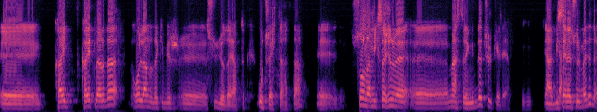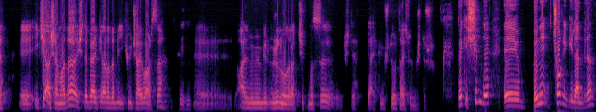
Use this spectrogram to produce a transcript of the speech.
E, kayıt, kayıtları da Hollanda'daki bir e, stüdyoda yaptık. Utrecht'te hatta. E, sonra miksajını ve e, masteringini de Türkiye'de yaptık. Hı hı. Yani bir yani. sene sürmedi de e, iki aşamada işte belki arada bir iki üç ay varsa e, albümün bir ürün olarak çıkması işte belki üç dört ay sürmüştür. Peki şimdi e, beni çok ilgilendiren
